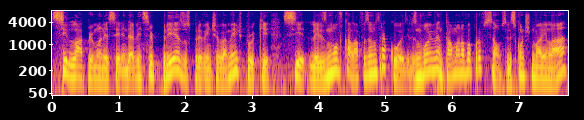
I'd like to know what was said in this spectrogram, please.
se lá permanecerem, devem ser presos preventivamente, porque se eles não vão ficar lá fazendo outra coisa, eles não vão inventar uma nova profissão. Se eles continuarem lá,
